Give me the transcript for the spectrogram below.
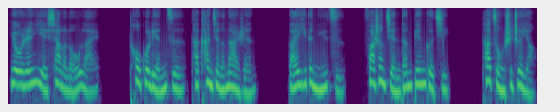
有人也下了楼来。透过帘子，他看见了那人，白衣的女子，发上简单编个髻。她总是这样，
